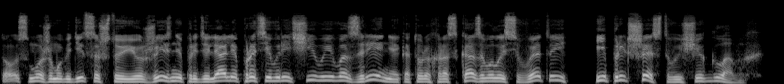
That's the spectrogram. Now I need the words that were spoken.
то сможем убедиться, что ее жизнь определяли противоречивые воззрения, которых рассказывалось в этой и предшествующих главах.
